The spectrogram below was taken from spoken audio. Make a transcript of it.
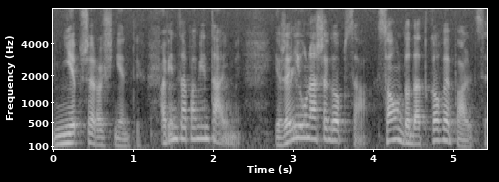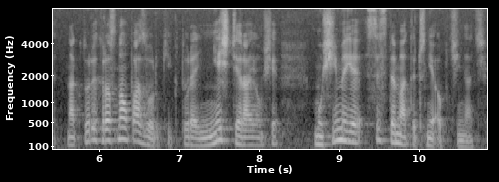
nieprzerośniętych. A więc zapamiętajmy, jeżeli u naszego psa są dodatkowe palce, na których rosną pazurki, które nie ścierają się, musimy je systematycznie obcinać.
